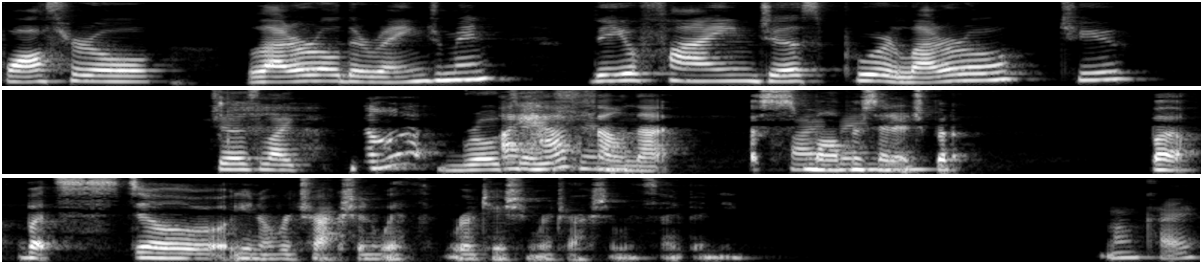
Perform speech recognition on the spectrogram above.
postural lateral derangement? Do you find just poor lateral too? Just like not rotation. I have found that a small percentage, but but but still, you know, retraction with rotation, retraction with side bending. Okay.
